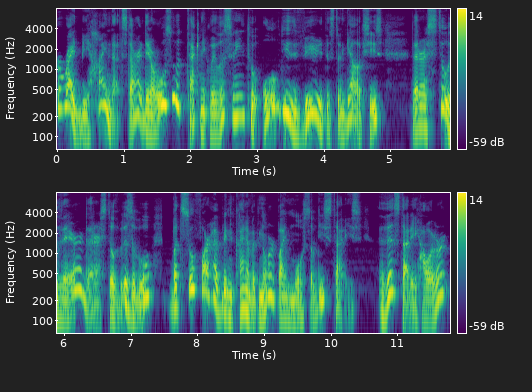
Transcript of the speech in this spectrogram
right behind that star, they are also technically listening to all of these very distant galaxies that are still there, that are still visible, but so far have been kind of ignored by most of these studies. This study, however,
